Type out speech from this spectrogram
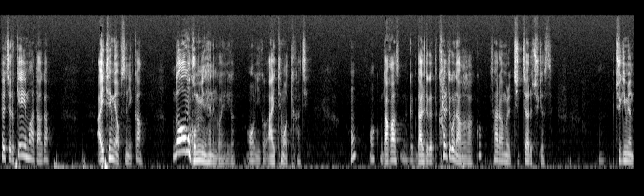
실제로 게임 하다가 아이템이 없으니까 너무 고민하는 거예요. 이거 어 이거 아이템 어떡하지? 어? 어 나가 날 들고 칼 들고 나가 갖고 사람을 진짜로 죽였어요. 죽이면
